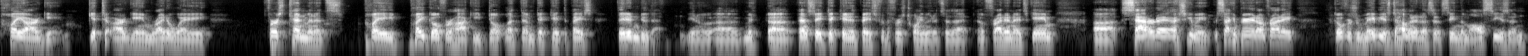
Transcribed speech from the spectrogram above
play our game, get to our game right away. First 10 minutes, play play Gopher hockey. Don't let them dictate the pace. They didn't do that. You know, uh, uh, Penn State dictated the pace for the first 20 minutes of that of Friday night's game. Uh, Saturday, excuse me, second period on Friday, Gophers were maybe as dominant as I've seen them all season.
